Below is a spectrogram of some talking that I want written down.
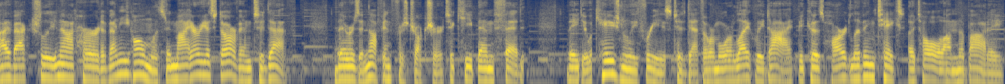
I've actually not heard of any homeless in my area starving to death. There is enough infrastructure to keep them fed. They do occasionally freeze to death or more likely die because hard living takes a toll on the body.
